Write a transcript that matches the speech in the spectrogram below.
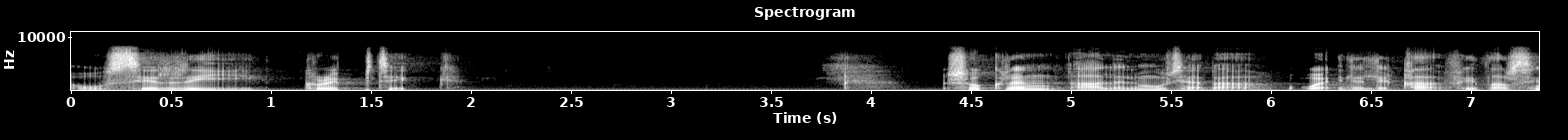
أو سري cryptic شكرا على المتابعة وإلى اللقاء في درس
